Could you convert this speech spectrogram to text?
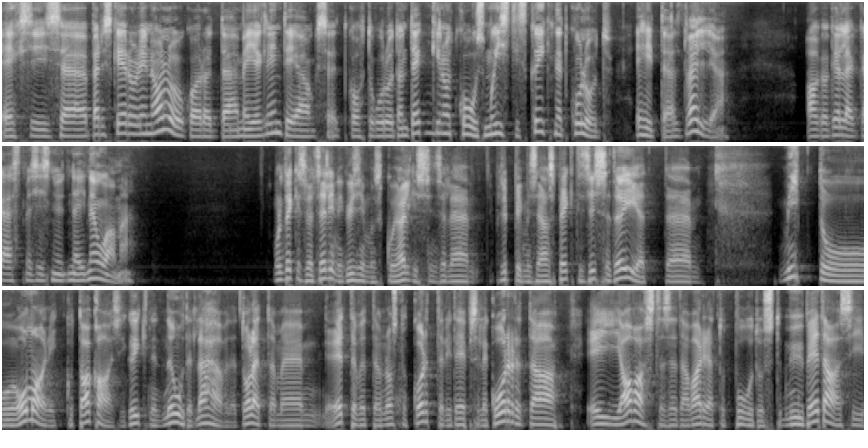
ehk siis äh, päris keeruline olukord äh, meie kliendi jaoks, et kohtukulud on tekkinud, kohus mõistis kõik need kulud ehitajalt välja. aga kelle käest me siis nüüd neid nõuame? mul tekkis veel selline küsimus, kui Algis siin selle flippimise aspekti sisse tõi, et mitu omanikku tagasi kõik need nõuded lähevad, et oletame, ettevõte on ostnud korteri, teeb selle korda, ei avasta seda varjatud puudust, müüb edasi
